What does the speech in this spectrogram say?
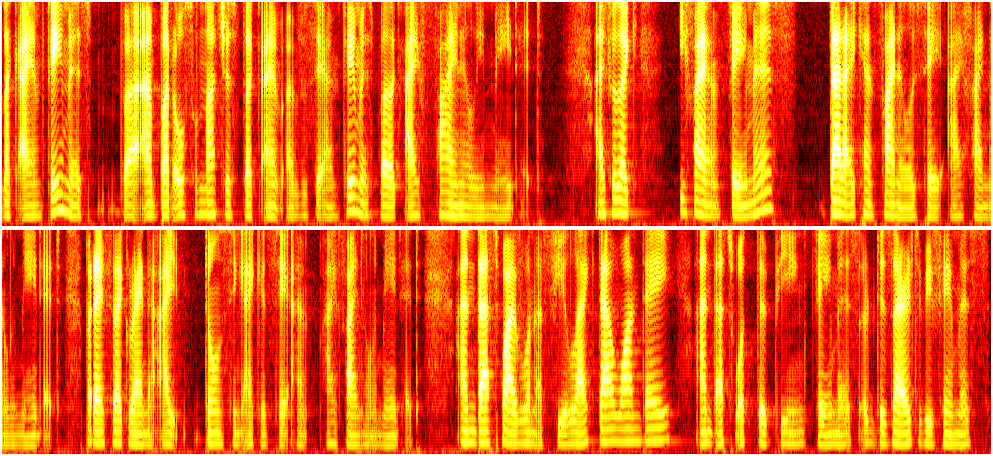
like I am famous, but uh, but also not just like I, I would say I'm famous, but like I finally made it. I feel like if I am famous, that I can finally say I finally made it. But I feel like right now I don't think I can say I I finally made it, and that's why I want to feel like that one day, and that's what the being famous or desire to be famous,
